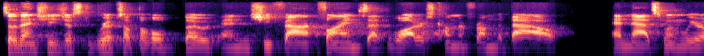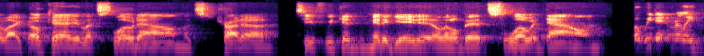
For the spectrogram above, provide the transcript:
So then she just rips up the whole boat, and she found, finds that water's coming from the bow, and that's when we were like, "Okay, let's slow down. Let's try to see if we could mitigate it a little bit, slow it down." But we didn't really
